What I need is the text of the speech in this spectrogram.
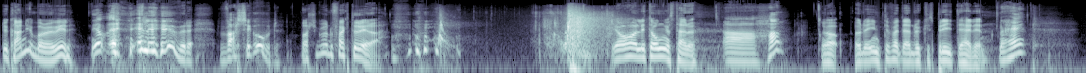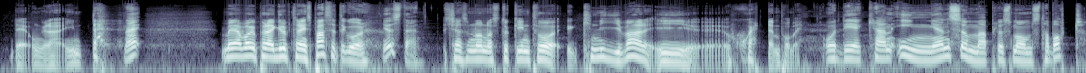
Du kan ju bara du vill. Ja, eller hur? Varsågod! Varsågod och fakturera. Jag har lite ångest här nu. Aha, Ja, och det är inte för att jag har druckit sprit i helgen. nej, Det ångrar jag inte. Nej. Men jag var ju på det här gruppträningspasset igår. just det. Det känns som någon har stuckit in två knivar i eh, stjärten på mig. Och det kan ingen summa plus moms ta bort,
